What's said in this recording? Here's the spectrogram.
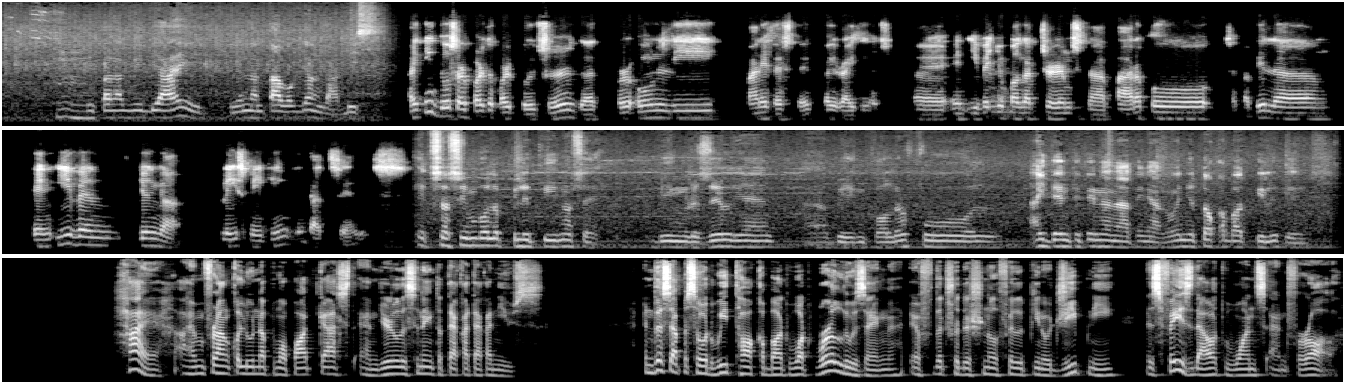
Di pa nagbibiyahe. Yun ang tawag diyan, gabis. I think those are part of our culture that are only manifested by writings. Uh, and even yung mga terms na para po, sa kabilang, and even, yun nga, placemaking in that sense. It's a symbol of Filipinos eh. Being resilient, uh, being colorful. Identity na natin yan. When you talk about Philippines, Hi, I'm Franco Luna Puma Podcast, and you're listening to Teka Teka News. In this episode, we talk about what we're losing if the traditional Filipino jeepney is phased out once and for all.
